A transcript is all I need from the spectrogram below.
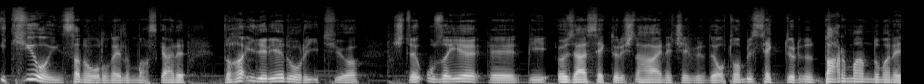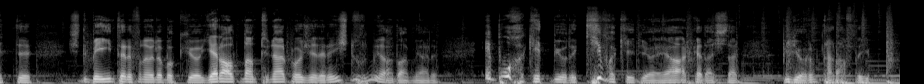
itiyor insanoğlunu Elon Musk. Yani daha ileriye doğru itiyor. İşte uzayı e, bir özel sektör işine haline çevirdi. Otomobil sektörünü darman duman etti. Şimdi beyin tarafına öyle bakıyor. Yer altından tünel projeleri hiç durmuyor adam yani. E bu hak etmiyordu. Kim hak ediyor ya arkadaşlar? Biliyorum taraflıyım.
